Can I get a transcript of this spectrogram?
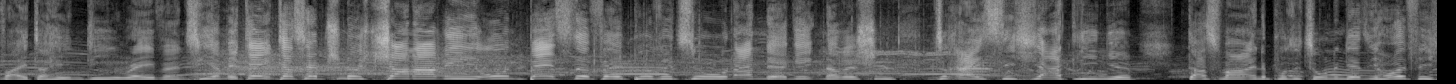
Weiterhin die Ravens. Hier mit der Interception durch Chanari und beste Feldposition an der gegnerischen 30-Yard-Linie. Das war eine Position, in der sie häufig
